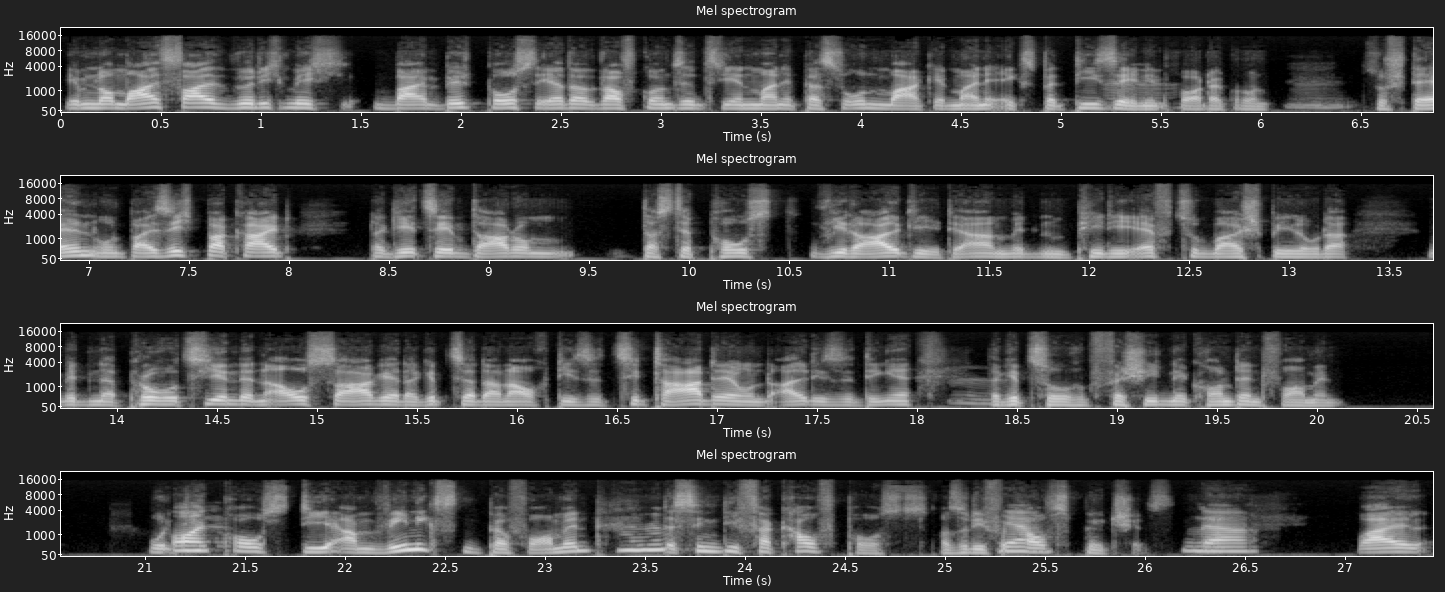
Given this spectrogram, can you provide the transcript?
im Normalfall würde ich mich beim Bildpost eher darauf konzentrieren, meine Personenmarke, meine Expertise mhm. in den mhm. Vordergrund mhm. zu stellen. Und bei Sichtbarkeit, da geht es eben darum, dass der Post viral geht, ja, mit einem PDF zum Beispiel oder mit einer provozierenden Aussage. Da gibt es ja dann auch diese Zitate und all diese Dinge. Mhm. Da gibt es so verschiedene Contentformen. Und, und, die Posts, die am wenigsten performen, mhm. das sind die Verkaufposts, also die Verkaufspitches. Ja. ja. Weil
